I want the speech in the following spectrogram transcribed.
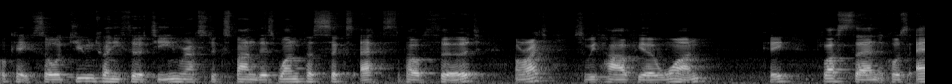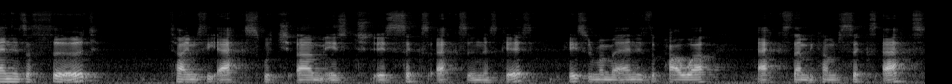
Okay, so June 2013, we're asked to expand this 1 plus 6x to the power third. Alright, so we'd have here 1, okay, plus then, of course, n is a third times the x, which um, is, is 6x in this case. Okay, so remember n is the power, x then becomes 6x.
